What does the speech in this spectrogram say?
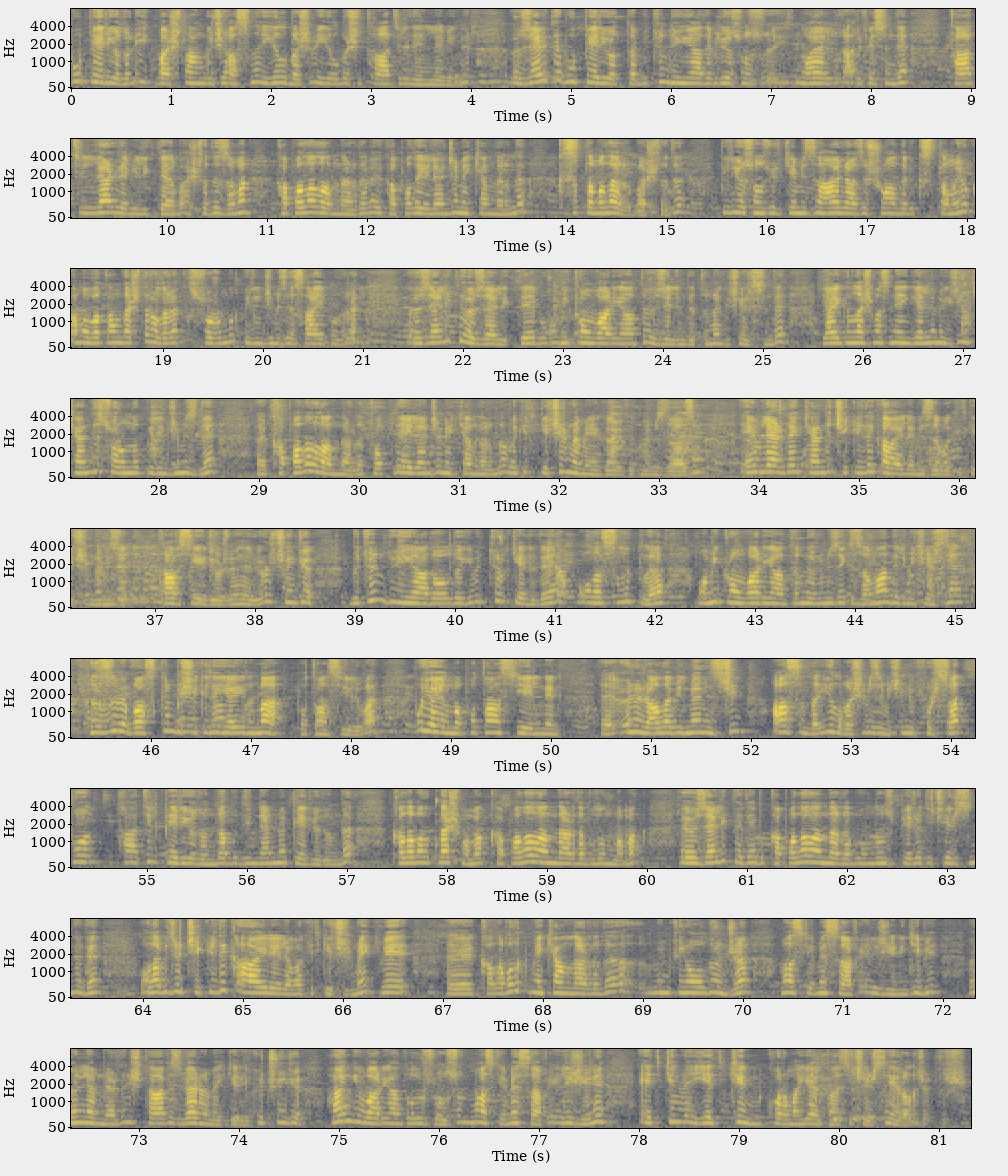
Bu periyodun ilk başlangıcı aslında yılbaşı ve yılbaşı tatili denilebilir. Özellikle bu periyotta bütün dünyada biliyorsunuz Noel arifesinde tatillerle birlikte başladığı zaman kapalı alanlarda ve kapalı eğlence mekanlarında kısıtlamalar başladı. Biliyorsunuz ülkemizde hala şu anda bir kısıtlama yok ama vatandaşlar olarak sorumluluk bilincimize sahip olarak özellikle özellikle bu omikron varyantı özelinde tırnak içerisinde yaygınlaşmasını engellemek için kendi sorumluluk bilincimizle e, kapalı alanlarda, toplu eğlence mekanlarında vakit geçirmemeye gayret etmemiz lazım. Evlerde kendi çekirdek ailemizle vakit geçirmemizi tavsiye ediyoruz, öneriyoruz. Çünkü bütün dünyada olduğu gibi Türkiye'de de olasılıkla omikron varyantının önümüzdeki zaman dilimi içerisinde hızlı ve baskın bir şekilde yayılma potansiyeli var. Bu yayılma potansiyelinin e, önünü alabilmemiz için aslında yılbaşı bizim için bir fırsat. Bu tatil periyodunda, bu dinlenme periyodunda kalabalıklaşmamak, kapalı alanlarda bulunmamak ve özellikle de bu kapalı alanlarda bulunduğumuz periyot içerisinde de olabildiğince çekirdek aileyle vakit geçirmek ve e, kalabalık mekanlarda da mümkün olduğunca maske, mesafe, el hijyeni gibi önlemlerden hiç taviz vermemek gerekiyor. Çünkü hangi varyant olursa olsun maske, mesafe, el hijyeni etkin ve yetkin koruma yelpazesi içerisinde yer alacaktır.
